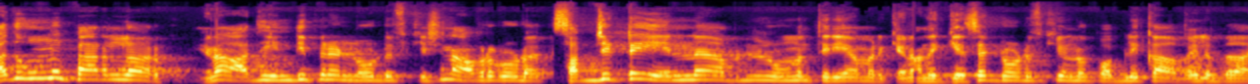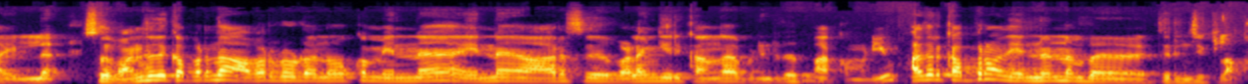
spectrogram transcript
அது இன்னும் பேரலா இருக்கும். ஏன்னா அது இண்டிபெண்டன்ட் நோட்டிஃபிகேஷன் அவர்களோட சப்ஜெக்டே என்ன அப்படின்னு ஒன்றும் தெரியாம இருக்கு ஏன்னா அந்த கெசட் நோட்டிஃபிகேஷன் இன்னும் பப்ளிக்கா அவைலபிளா இல்ல. ஸோ வந்ததுக்கு அப்புறம் தான் அவர்களோட நோக்கம் என்ன என்ன அரசு வழங்கியிருக்காங்க அப்படின்றத பார்க்க முடியும். அதுக்கப்புறம் அது என்னன்னு நம்ம தெரிஞ்சுக்கலாம்.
